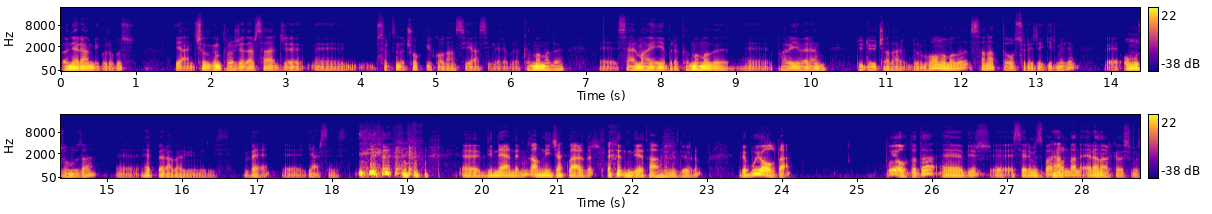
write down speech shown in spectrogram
öneren bir grubuz. Yani çılgın projeler sadece e, sırtında çok yük olan siyasilere bırakılmamalı, e, sermayeye bırakılmamalı, e, parayı veren düdüğü çalar durumu olmamalı. Sanat da o sürece girmeli ve omuz omuza e, hep beraber yürümeliyiz Ve e, yerseniz. e, dinleyenlerimiz anlayacaklardır diye tahmin ediyorum. Ve bu yolda Bu yolda da e, bir e, eserimiz var. Ha. Ondan Eren arkadaşımız.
